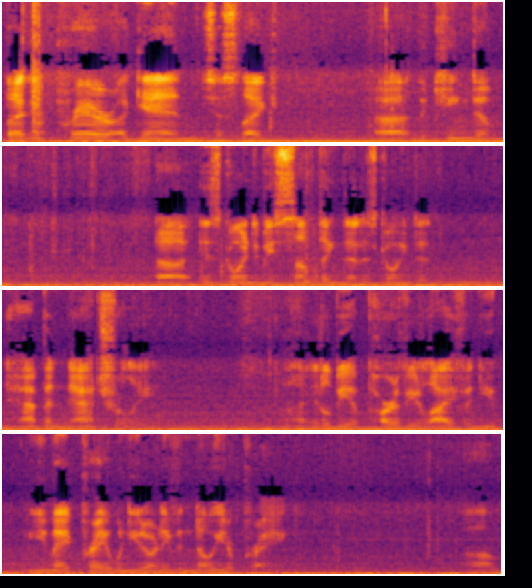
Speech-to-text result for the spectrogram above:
but I think prayer, again, just like uh, the kingdom, uh, is going to be something that is going to happen naturally. Uh, Uh, it'll be a part of your life, and you you may pray when you don't even know you're praying. Um,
